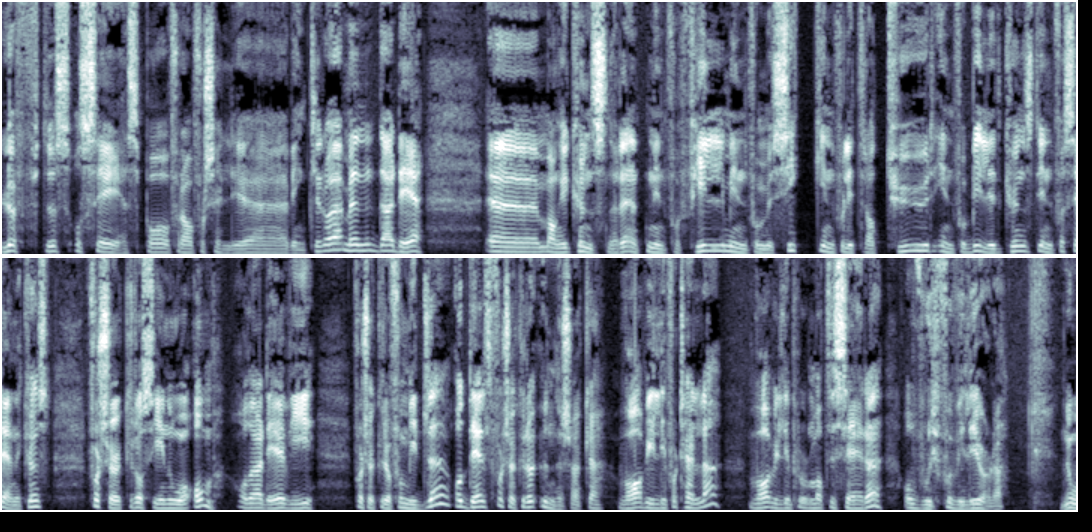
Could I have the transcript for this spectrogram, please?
løftes og sees på fra forskjellige vinkler. Og jeg mener det er det eh, mange kunstnere, enten innenfor film, innenfor musikk, innenfor litteratur, innenfor billedkunst, innenfor scenekunst, forsøker å si noe om. Og det er det vi forsøker å formidle, og dels forsøker å undersøke. Hva vil de fortelle, hva vil de problematisere, og hvorfor vil de gjøre det? Nå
